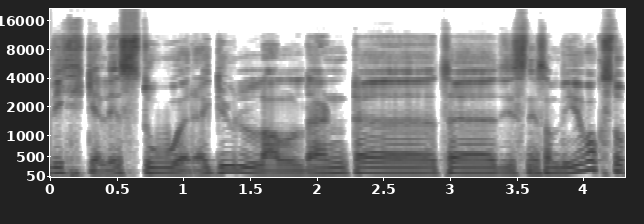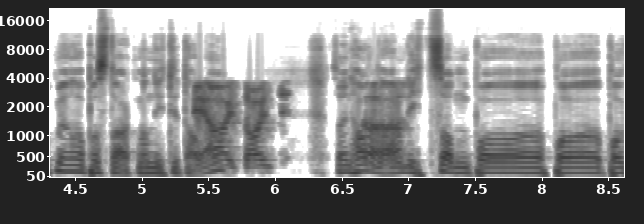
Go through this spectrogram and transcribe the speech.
virkelig store gullalderen til, til Disney som vi vokste opp med da, på starten av 90-tallet. Ja. Så den havna litt sånn på, på, på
